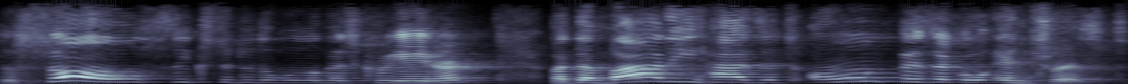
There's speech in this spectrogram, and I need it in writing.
The soul seeks to do the will of its creator, but the body has its own physical interest.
